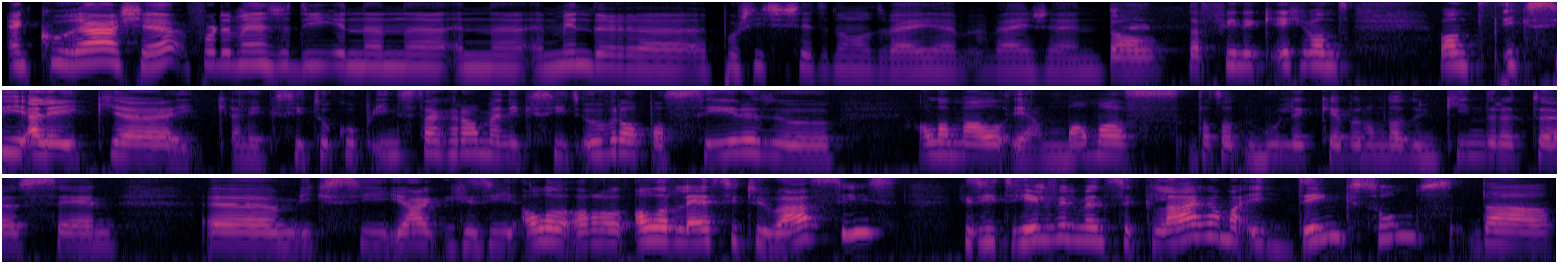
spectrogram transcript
En courage hè, voor de mensen die in een, eh, een, eh, een minder eh, positie zitten dan dat wij, wij zijn. Dat vind ik echt, want, want ik zie, allee, ik, eh, ik, ik zie het ook op Instagram en ik zie het overal passeren, zo allemaal ja, mama's dat het moeilijk hebben omdat hun kinderen thuis zijn. Ehm, ik zie, ja, je ziet alle, alle- allerlei situaties. Je ziet heel veel mensen klagen, maar ik denk soms dat,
